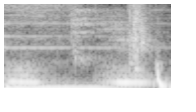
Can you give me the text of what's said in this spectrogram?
Mm-hmm.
